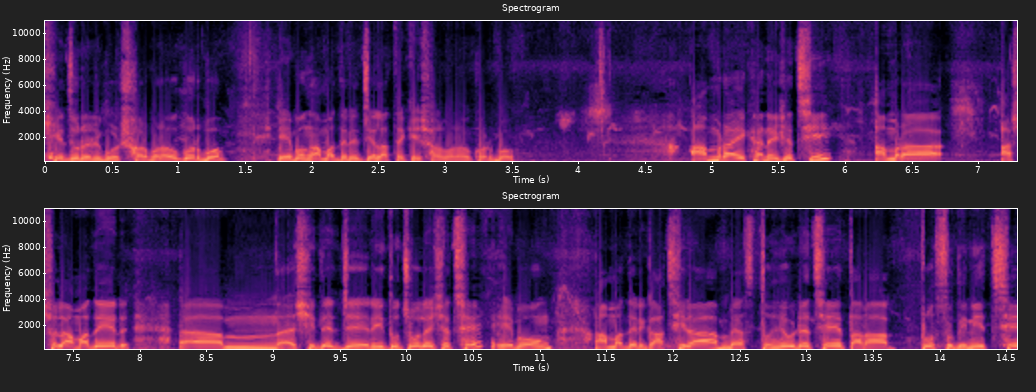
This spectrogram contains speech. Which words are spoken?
খেজুরের গুড় সরবরাহ করব এবং আমাদের জেলা থেকে সরবরাহ করব। আমরা এখানে এসেছি, আমরা আসলে আমাদের শীতের যে ঋতু চলে এসেছে এবং আমাদের গাছিরা ব্যস্ত হয়ে উঠেছে, তারা প্রস্তুতি নিচ্ছে,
